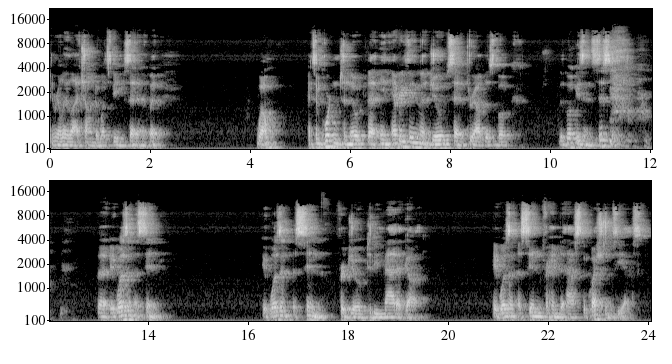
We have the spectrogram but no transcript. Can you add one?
and really latch on to what's being said in it. But, well, it's important to note that in everything that Job said throughout this book, the book is insistent that it wasn't a sin. It wasn't a sin for Job to be mad at God. It wasn't a sin for him to ask the questions he asked.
